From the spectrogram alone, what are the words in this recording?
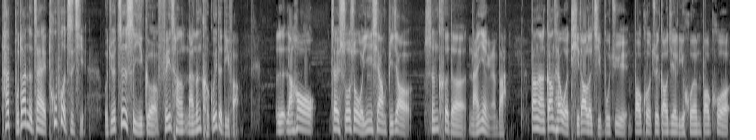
他不断的在突破自己。我觉得这是一个非常难能可贵的地方。呃，然后再说说我印象比较。深刻的男演员吧，当然，刚才我提到了几部剧，包括《最高阶离婚》，包括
